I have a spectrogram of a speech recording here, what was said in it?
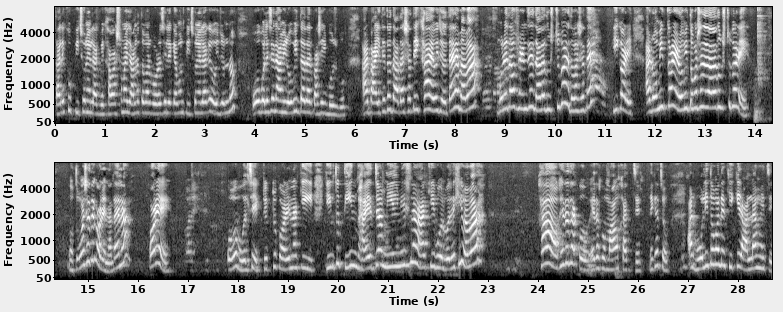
তাহলে খুব পিছনে লাগবে। খাওয়ার সময় জানো তোমার বড় ছেলে কেমন পিছনে লাগে, ওই জন্য ও বলেছে না, আমি রবির দাদার পাশেই বসবো। আর বাড়িতে তো দাদার সাথেই খায়, ওই জন্য। তাই না বাবা? বলে দাও ফ্রেন্ডসে দাদা দুষ্টু করে তোমার সাথে? কি করে? আর রমিত করে? রমিত তোমার সাথে দাদা দুষ্টু করে? ও তোমার সাথে করে না, তাই না? করে। ও বলছে, একটু একটু করে নাকি? কিন্তু তিন ভাইয়ের যা মিলমিশ না, আর কি বলব? দেখি বাবা। খাও খেতে থাকো। এ দেখো, মাও খাচ্ছে। দেখেছ? আর বলি তোমাদের কি কি রান্না হয়েছে?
